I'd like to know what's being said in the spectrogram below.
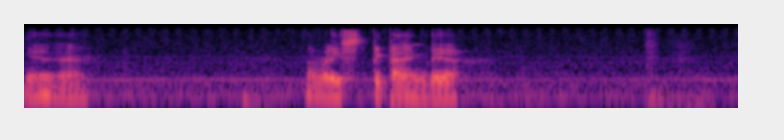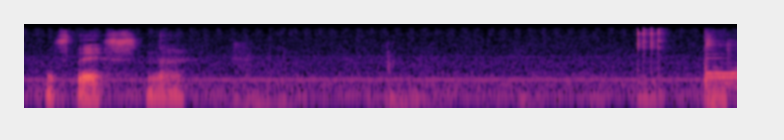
Yeah. Unreleased Big Bang video. What's this? No. Hmm.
